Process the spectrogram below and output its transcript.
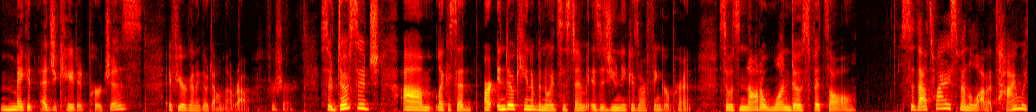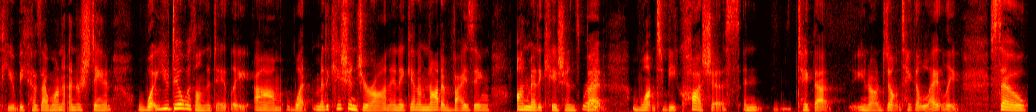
make an educated purchase if you're going to go down that route. For sure. So, dosage, um, like I said, our endocannabinoid system is as unique as our fingerprint. So, it's not a one dose fits all. So, that's why I spend a lot of time with you because I want to understand what you deal with on the daily, um, what medications you're on. And again, I'm not advising on medications, right. but want to be cautious and take that, you know, don't take it lightly. So,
